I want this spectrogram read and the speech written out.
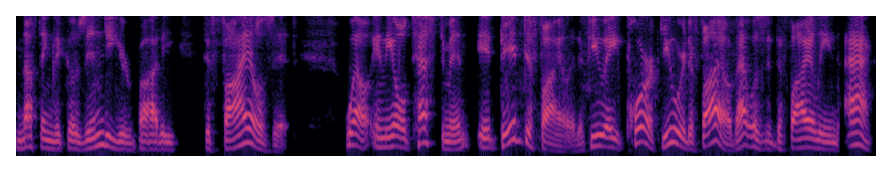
nothing that goes into your body defiles it. Well, in the Old Testament, it did defile it. If you ate pork, you were defiled. That was a defiling act.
